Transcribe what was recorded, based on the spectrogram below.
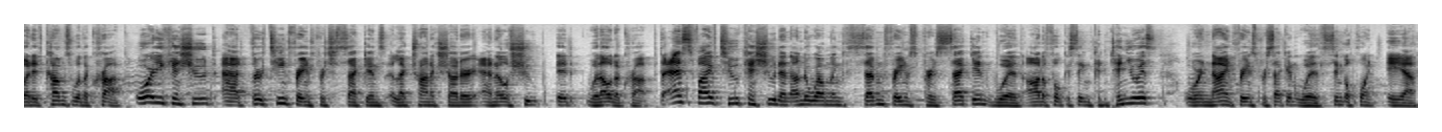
but it comes with a crop. Or you can shoot at 13 frames per second electronic shutter and it'll shoot it without a crop. The S5 II can shoot an underwhelming 7 frames per second with autofocusing continuous or 9 frames per second with single point AF.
